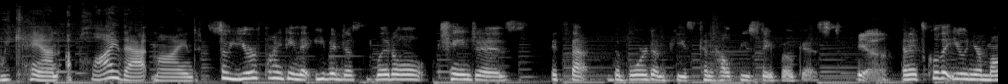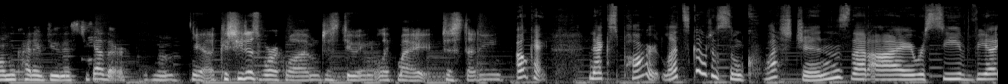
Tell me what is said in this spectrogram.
we can apply that mind. So you're finding that even just little changes it's that the boredom piece can help you stay focused. Yeah. And it's cool that you and your mom kind of do this together. Mm-hmm. Yeah, because she does work while I'm just doing like my just studying. Okay, next part. Let's go to some questions that I received via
